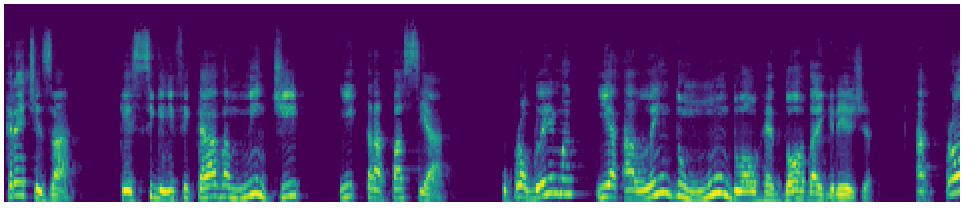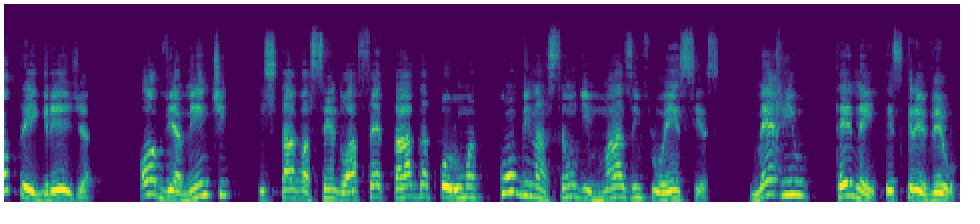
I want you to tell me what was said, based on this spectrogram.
cretizar, que significava mentir e trapacear. O problema ia além do mundo ao redor da igreja. A própria igreja, obviamente, estava sendo afetada por uma combinação de más influências. Merrill Tenney escreveu:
